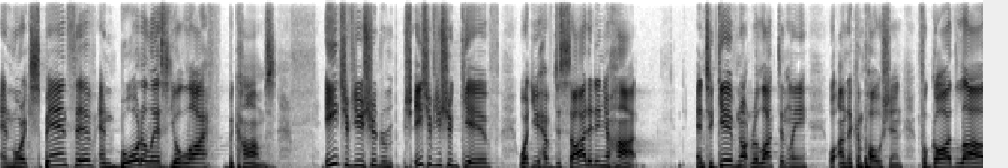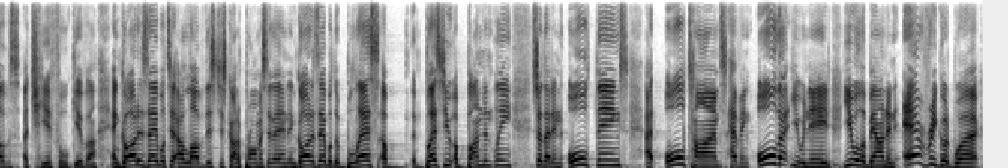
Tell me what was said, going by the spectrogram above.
and more expansive and borderless your life becomes. Each of you should, each of you should give what you have decided in your heart and to give not reluctantly or under compulsion, for God loves a cheerful giver. And God is able to, I love this just kind of promise at the end, and God is able to bless, uh, bless you abundantly so that in all things, at all times, having all that you need, you will abound in every good work.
